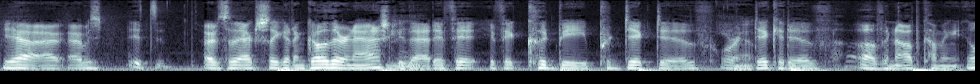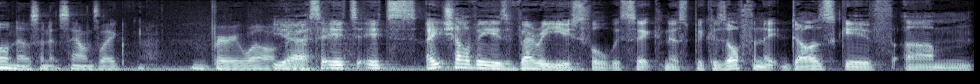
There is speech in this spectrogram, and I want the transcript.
yeah, I, I was I was actually going to go there and ask mm. you that if it if it could be predictive or yeah. indicative of an upcoming illness, and it sounds like very well. Yes, it's it's HRV is very useful with sickness because often it does give um,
